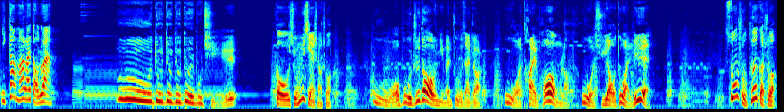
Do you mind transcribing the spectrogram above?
你干嘛来捣乱？”哦，对对对，对不起，狗熊先生说：“我不知道你们住在这儿，我太胖了，我需要锻炼。”松鼠哥哥说：“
